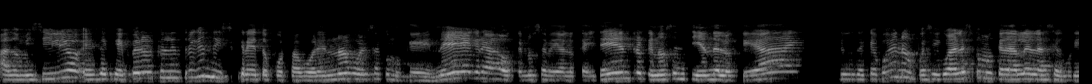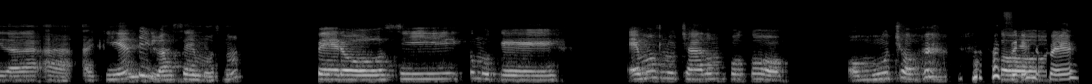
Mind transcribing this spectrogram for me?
a domicilio, es de que, pero que lo entreguen discreto, por favor, en una bolsa como que negra o que no se vea lo que hay dentro, que no se entienda lo que hay. Entonces, de que bueno, pues igual es como que darle la seguridad al cliente y lo hacemos, ¿no? Pero sí, como que hemos luchado un poco o mucho Sí, con, sí.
